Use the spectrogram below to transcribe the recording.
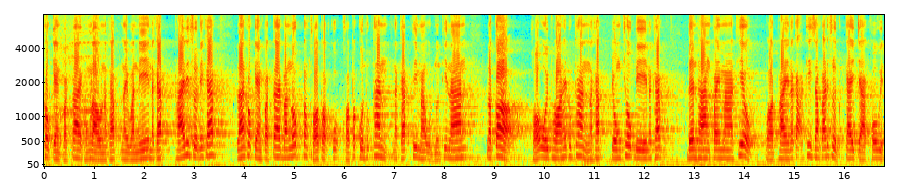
ข้าวแกงปักใต้ของเรานะครับ ในวันนี้นะครับ ท้ายที่สุดนี้ครับร้านข้าวแกงปักใต้บางนกต้องขอขอบขอบพระคุณทุกท่านนะครับ ที่มาอุดหนุนที่ร้าน แล้วก็ ขออวยพรให้ทุกท่านนะครับ จงโชคดีนะครับ เดินทางไปมาเที่ยวปลอดภัยแล้วก็ที่สำคัญที่สุดไกลจากโควิด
